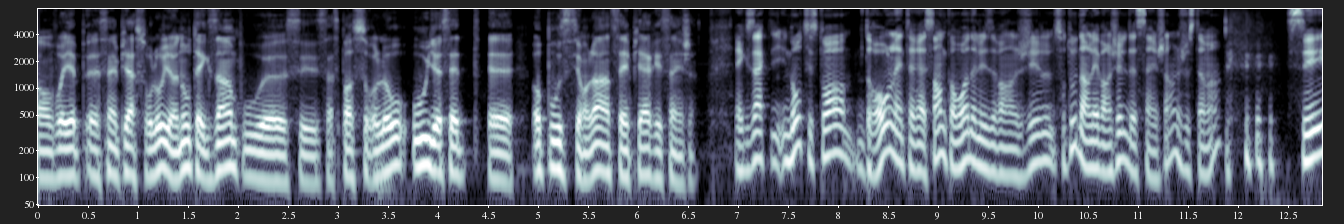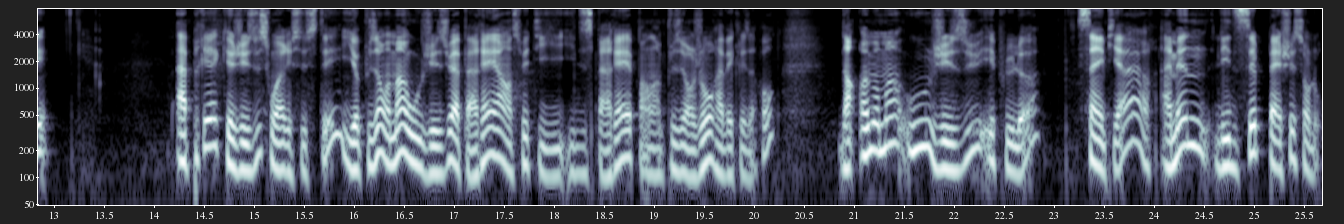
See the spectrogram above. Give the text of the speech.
on voyait euh, Saint-Pierre sur l'eau. Il y a un autre exemple où euh, ça se passe sur l'eau, où il y a cette euh, opposition-là entre Saint-Pierre et Saint-Jean. Exact. Une autre histoire drôle, intéressante qu'on voit dans les évangiles, surtout dans l'évangile de Saint-Jean, justement, c'est après que Jésus soit ressuscité, il y a plusieurs moments où Jésus apparaît, ensuite il, il disparaît pendant plusieurs jours avec les apôtres. Dans un moment où Jésus est plus là, Saint-Pierre amène les disciples pêcher sur l'eau.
